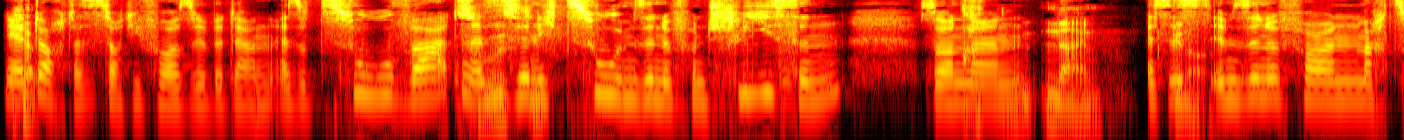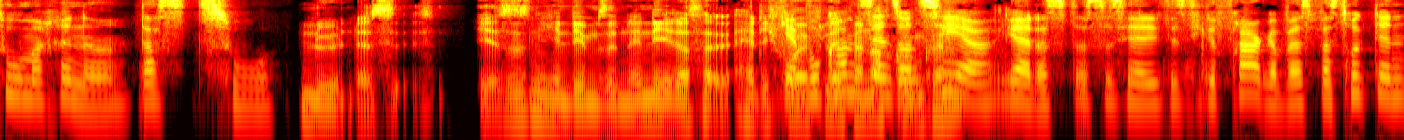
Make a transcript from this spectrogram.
Ja, doch, das ist doch die Vorsilbe dann. Also zu warten, also es ist ja nicht zu im Sinne von schließen, sondern Ach, nein. Es genau. ist im Sinne von mach zu, mach hinne, das zu. Nö, das ist, es ist nicht in dem Sinne. Nee, das hätte ich vorher Ja, wo kommt es denn sonst können. her? Ja, das, das ist ja das ist die Frage. Was, was drückt denn,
